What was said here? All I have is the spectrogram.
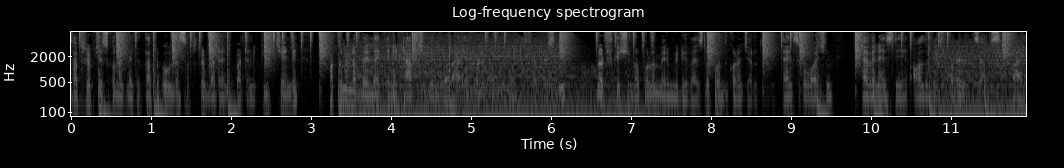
సబ్స్క్రైబ్ చేసుకున్నట్లయితే తప్పకుండా సబ్స్క్రైబ్ బటన్ బటన్ క్లిక్ చేయండి. పక్కనున్న బెల్ ఐకాన్ని ట్యాప్ చేయడం ద్వారా ఎప్పటికప్పుడు లేటెస్ట్ అప్డేట్స్ని నోటిఫికేషన్ రూపంలో మీరు మీ డివైస్లో పొందుకోవడం జరుగుతుంది. Thanks for watching have a nice day all the best for exams bye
